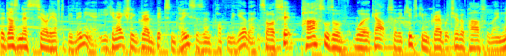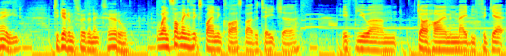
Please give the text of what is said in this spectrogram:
that doesn't necessarily have to be linear. You can actually grab bits and pieces and pop them together. So I've set parcels of work up so the kids can grab whichever parcel they need to get them through the next hurdle. When something is explained in class by the teacher, if you um, go home and maybe forget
